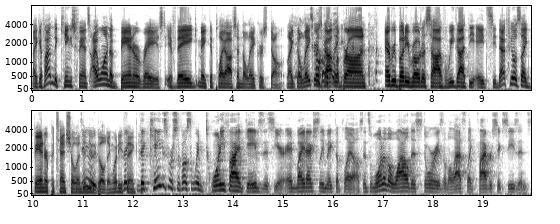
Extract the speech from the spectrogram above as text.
Like if I'm the Kings fans, I want a banner raised if they make the playoffs and the Lakers don't. Like the Lakers totally. got LeBron, everybody wrote us off. We got the eighth seed. That feels like banner potential in Dude, the new building. What do you the, think? The Kings were supposed to win 25 games this year and might actually make the playoffs. It's one of the wildest stories of the last like five or six seasons.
